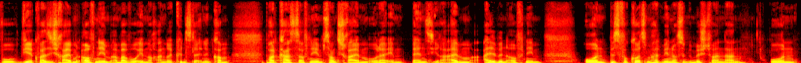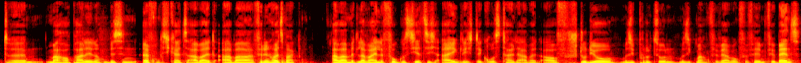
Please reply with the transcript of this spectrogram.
wo wir quasi schreiben und aufnehmen, aber wo eben auch andere KünstlerInnen kommen, Podcasts aufnehmen, Songs schreiben oder eben Bands ihre Alben, Alben aufnehmen. Und bis vor kurzem hatten wir noch so einen Gemischtwarenladen und ähm, mache auch parallel noch ein bisschen Öffentlichkeitsarbeit, aber für den Holzmarkt. Aber mittlerweile fokussiert sich eigentlich der Großteil der Arbeit auf Studio, Musikproduktion, Musik machen für Werbung, für Film, für Bands,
